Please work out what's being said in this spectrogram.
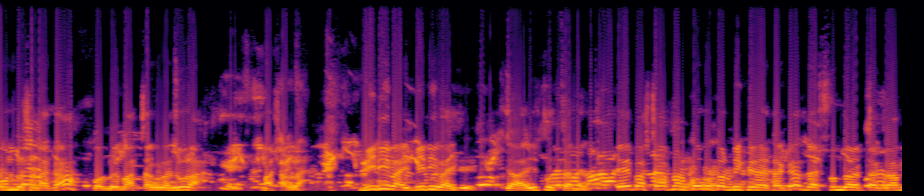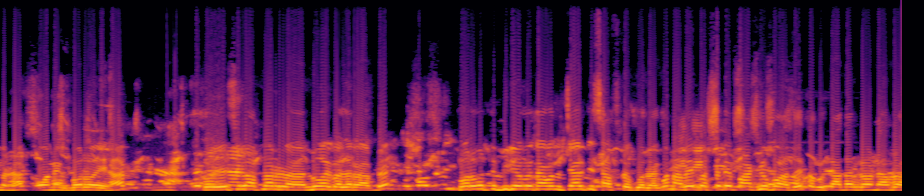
পনেরোশো টাকা পড়বে বাচ্চাগুলো, জোড়া মাসাল্লাহ বিডি ভাই বিডি ভাই ইউটিউব চ্যানেল এই পাশটায় আপনার কবুতর বিক্রি হয়ে থাকে। বেশ সুন্দর একটা গ্রামের হাট, অনেক বড় এই হাট। তো এই ছিল আপনার লোহাই বাজারের আপডেট পরবর্তী ভিডিও আমাদের চ্যানেলটি সাবস্ক্রাইব করে রাখবেন। আর এই পাশটাতে পাখিও পাওয়া যায়, তবে কাদার কারণে আমরা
